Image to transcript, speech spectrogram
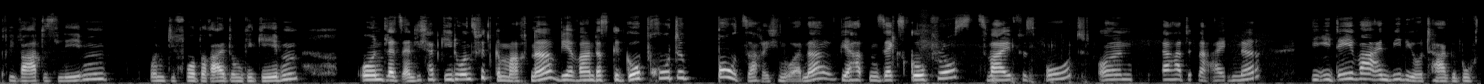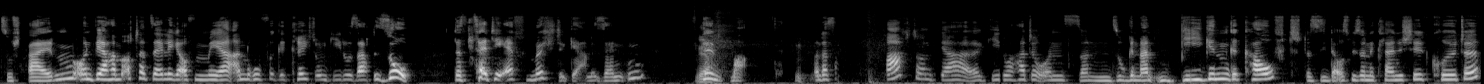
privates Leben und die Vorbereitung gegeben. Und letztendlich hat Guido uns fit gemacht. Ne? Wir waren das geGoProte Boot, sag ich nur. Ne? Wir hatten sechs GoPros, zwei fürs Boot und er hatte eine eigene. Die Idee war, ein Videotagebuch zu schreiben. Und wir haben auch tatsächlich auf dem Meer Anrufe gekriegt und Guido sagte, so, das ZDF möchte gerne senden. Filmt ja. mal. Und das gemacht und ja, Guido hatte uns so einen sogenannten Beacon gekauft. Das sieht aus wie so eine kleine Schildkröte.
